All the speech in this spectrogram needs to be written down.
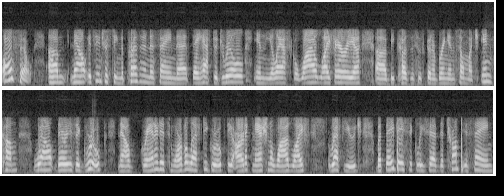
Also, um, now it's interesting. The president is saying that they have to drill in the Alaska wildlife area uh, because this is going to bring in so much income. Well, there is a group now. Granted, it's more of a lefty group, the Arctic National Wildlife Refuge, but they basically said that Trump is saying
